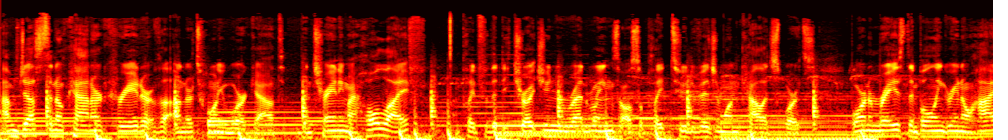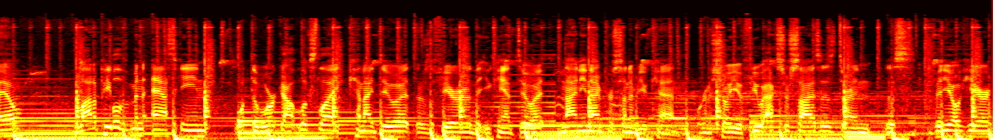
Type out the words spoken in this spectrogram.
I'm Justin O'Connor, creator of the Under 20 workout. Been training my whole life. Played for the Detroit Junior Red Wings, also played two Division One college sports. Born and raised in Bowling Green, Ohio. A lot of people have been asking what the workout looks like. Can I do it? There's a fear that you can't do it. 99% of you can. We're gonna show you a few exercises during this video here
